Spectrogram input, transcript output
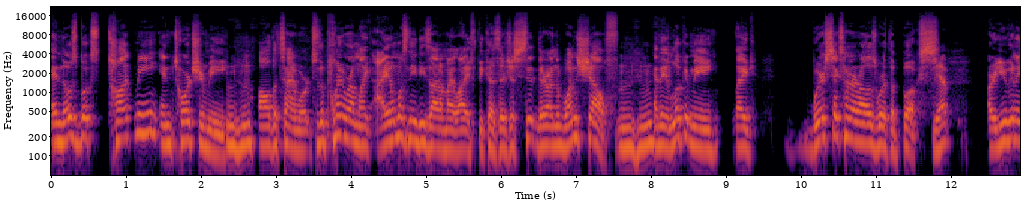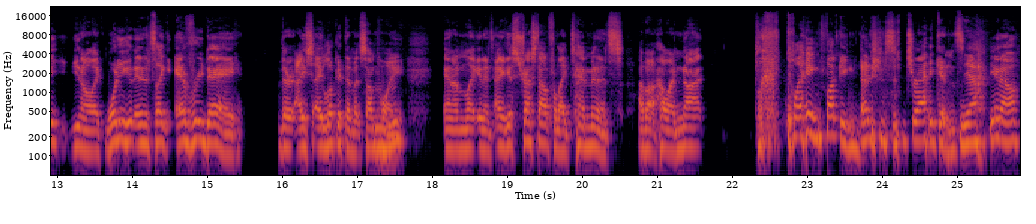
and those books taunt me and torture me Mhm. all the time. Where to the point where I'm like, I almost need these out of my life because they're just sit they're on the one shelf Mhm. and they look at me like, we're six hundred dollars worth of books. Yep. Are you gonna, you know, like, what are you gonna? And it's like every day, there, I, I look at them at some Mhm. point, and I'm like, and it's, I get stressed out for like ten minutes about how I'm not playing fucking Dungeons and Dragons. Yeah. You know,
